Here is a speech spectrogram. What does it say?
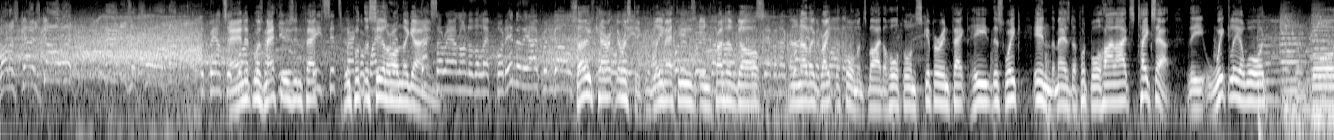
Wallace goes goal and is it through or not? And it was Matthews, in fact, who put the sealer on the game. So characteristic of Leigh Matthews in front of goal and another great performance by the Hawthorn skipper. In fact, he this week in the Mazda Football Highlights takes out the weekly award for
